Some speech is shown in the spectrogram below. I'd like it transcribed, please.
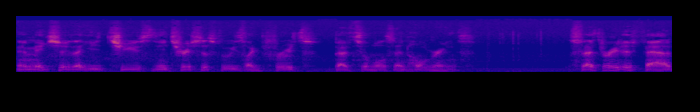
And make sure that you choose nutritious foods like fruits, vegetables, and whole grains. Saturated fat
